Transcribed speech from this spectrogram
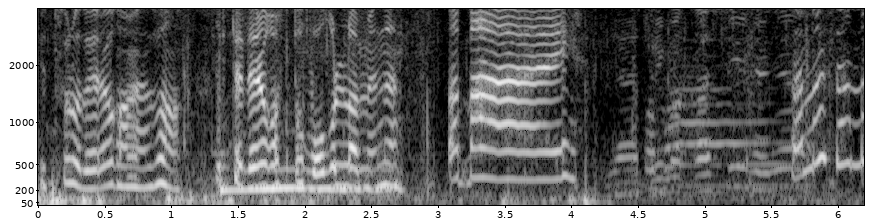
밑으로 내려가면서 밑에 내려가서 또 먹으려면은 빠바이. 사마사마.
